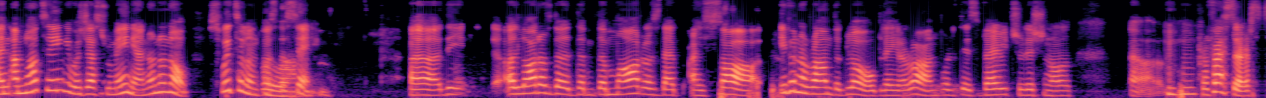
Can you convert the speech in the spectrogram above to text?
And I'm not saying it was just Romania. No, no, no. Switzerland was oh, wow. the same. Uh, the a lot of the, the, the models that I saw, even around the globe later on, were these very traditional uh, mm-hmm. professors.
